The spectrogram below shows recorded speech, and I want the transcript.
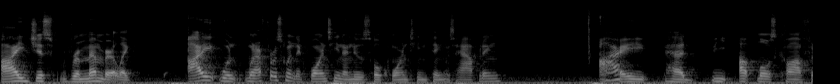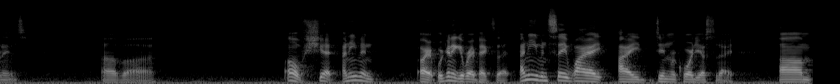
I just remember like I when when I first went into quarantine, I knew this whole quarantine thing was happening. I had the utmost confidence of uh oh shit i didn't even all right we're gonna get right back to that i didn't even say why i, I didn't record yesterday um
